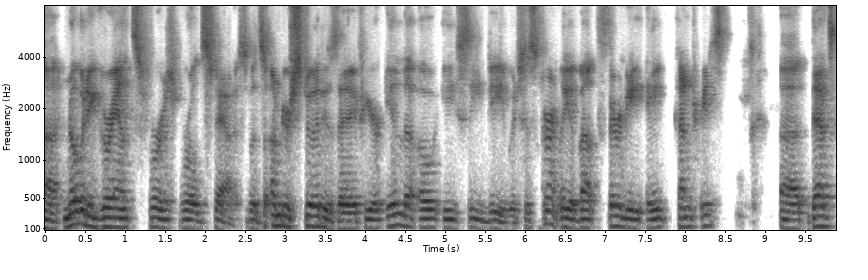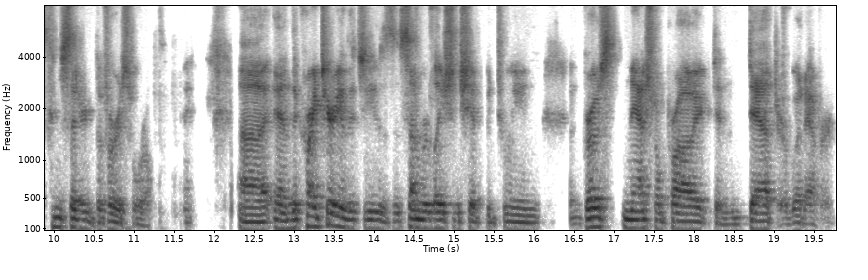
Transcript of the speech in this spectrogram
uh, nobody grants first world status. What's understood is that if you're in the OECD, which is currently about 38 countries, uh, that's considered the first world. Uh, and the criteria that's used is some relationship between gross national product and debt or whatever.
